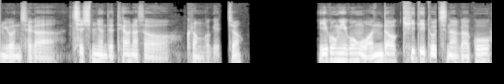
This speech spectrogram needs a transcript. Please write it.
이건 제가 70년대 태어나서 그런 거겠죠? 2020 원더 키디도 지나가고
